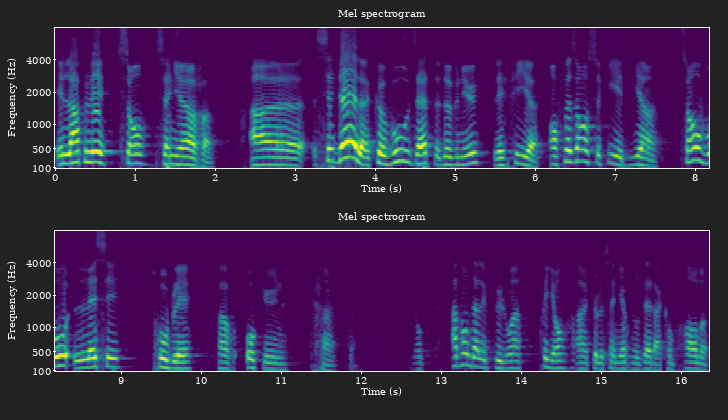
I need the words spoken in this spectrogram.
et l'appelaient son Seigneur. Euh, c'est d'elle que vous êtes devenues les filles, en faisant ce qui est bien, sans vous laisser troubler par aucune crainte. Donc, avant d'aller plus loin, prions euh, que le Seigneur nous aide à comprendre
